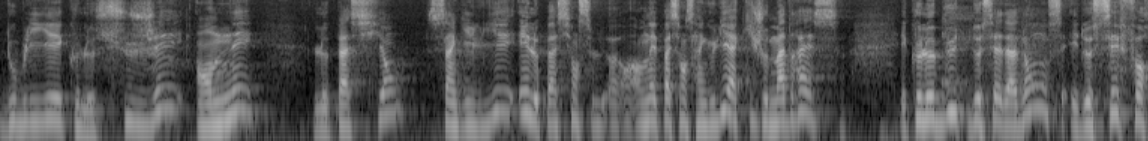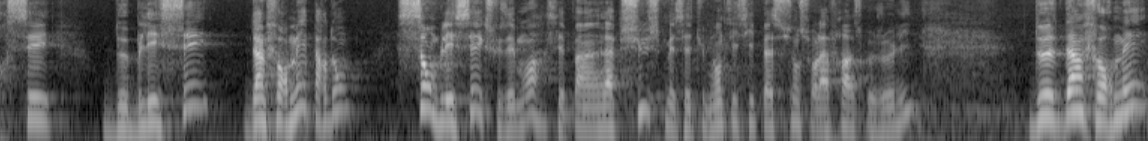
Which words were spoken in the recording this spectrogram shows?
d'oublier que le sujet en est le patient singulier et le patient, en est le patient singulier à qui je m'adresse, et que le but de cette annonce est de s'efforcer de blesser, d'informer, pardon, sans blesser, excusez-moi, ce n'est pas un lapsus, mais c'est une anticipation sur la phrase que je lis, d'informer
